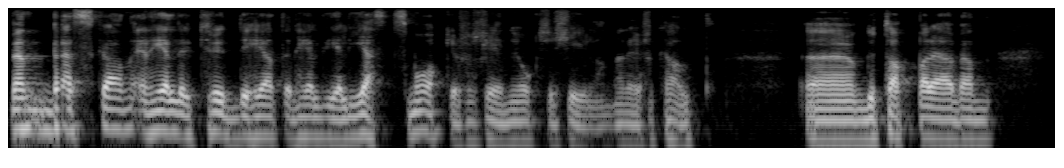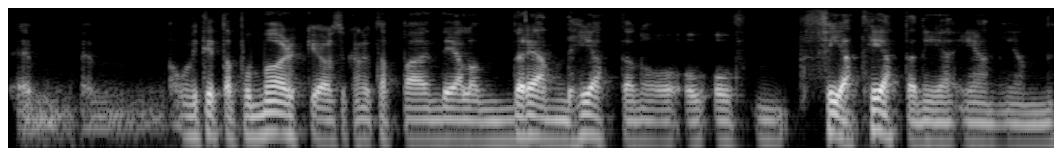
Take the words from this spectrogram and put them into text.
Men bäskan, en hel del kryddighet, en hel del gästsmaker försvinner ju också i kylan när det är för kallt. Eh, du tappar även eh, om vi tittar på mörker så kan du tappa en del av brändheten och, och, och fetheten i, en, i en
